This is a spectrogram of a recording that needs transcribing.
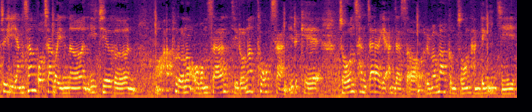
저희 양산고차가 있는 이 지역은 어, 앞으로는 오봉산, 뒤로는 토곡산 이렇게 좋은 산자락에 앉아서 얼마만큼 좋은 환경인지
